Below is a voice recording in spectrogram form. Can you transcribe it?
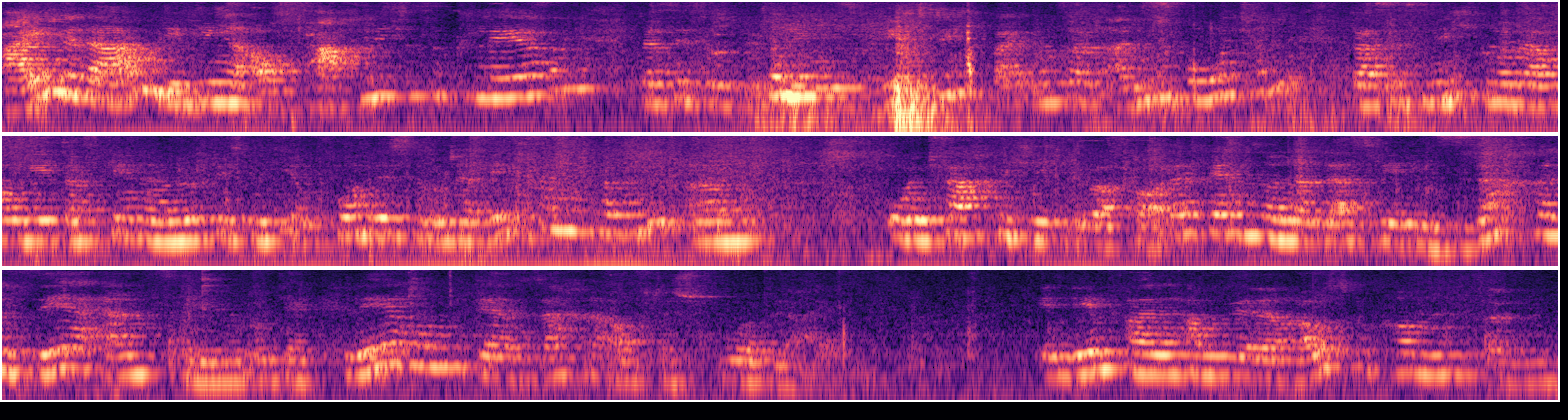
eingeladen, die Dinge auch fachlich zu klären. Das ist uns übrigens wichtig bei unseren Angeboten, dass es nicht nur darum geht, dass Kinder möglichst mit ihrem Vorwissen unterwegs sein können. Ähm, und fachlich nicht überfordert werden, sondern dass wir die Sache sehr ernst nehmen und der Klärung der Sache auf der Spur bleiben. In dem Fall haben wir dann rausbekommen, ähm,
